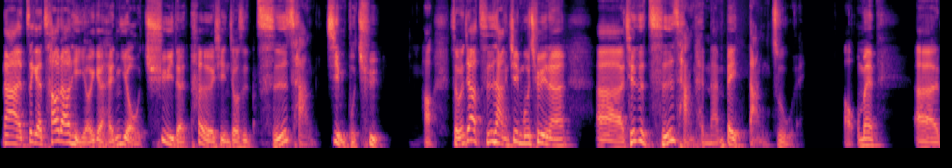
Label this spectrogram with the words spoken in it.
那这个超导体有一个很有趣的特性，就是磁场进不去。好，什么叫磁场进不去呢？呃，其实磁场很难被挡住、欸。好，我们呃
